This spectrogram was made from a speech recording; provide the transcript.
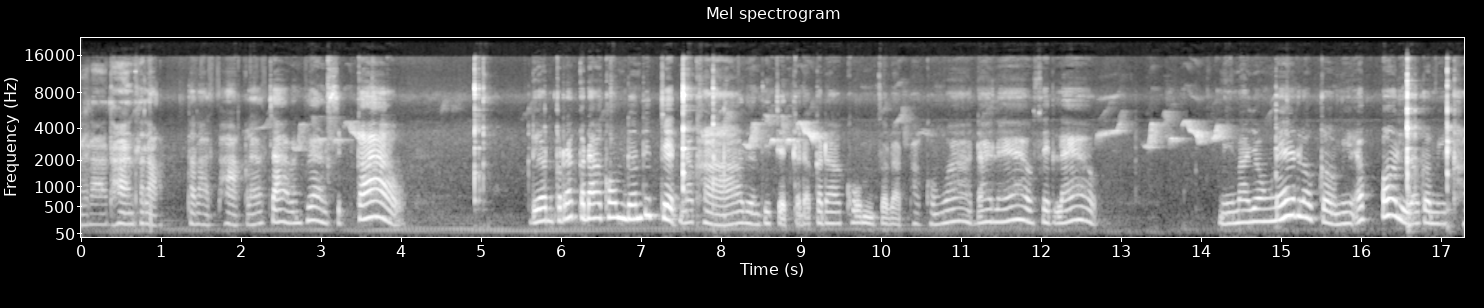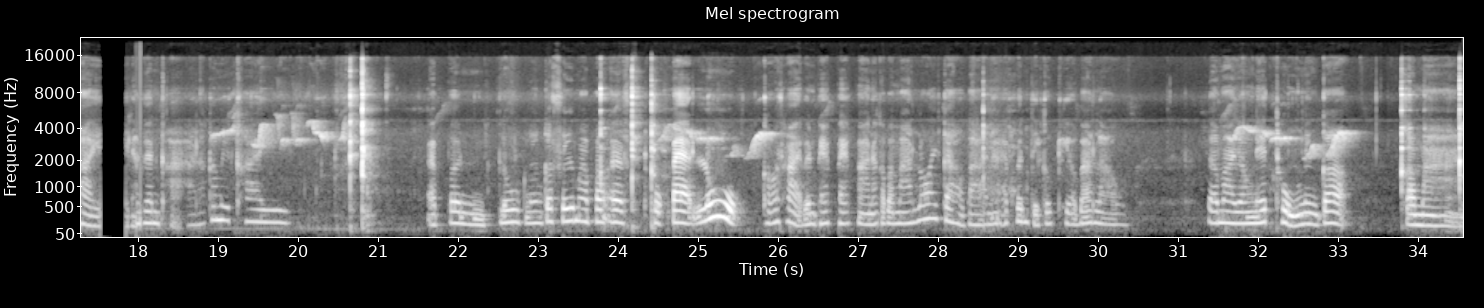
เวลาทานสลัดตลาดผักแล้วจ้าเพื่อนๆสิบเก้าเดือนกรกฎาคมเดือนที่เจ็ดนะคะ เดือนที่เจ็ดกรกฎาคมสลัดผักของว่าได้แล้วเสร็จแล้ว มีมายองเนสแล้วก็มีแอปเปิ้ลแล้วก็มีไข่นะเพื่อนขาแล้วก็มีไข่แอปเปิ้ลลูกนึงก็ซื้อมาประมาณหกแปดลูก เขาถ่ายเป็นแพ็คๆมานะก็ประมาณร้อยเก้าบาทนะแอปเปิ้ลสีเขียวบ้านเรา แล้วมายองเนสถุงหนึ่งก็ประมาณ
